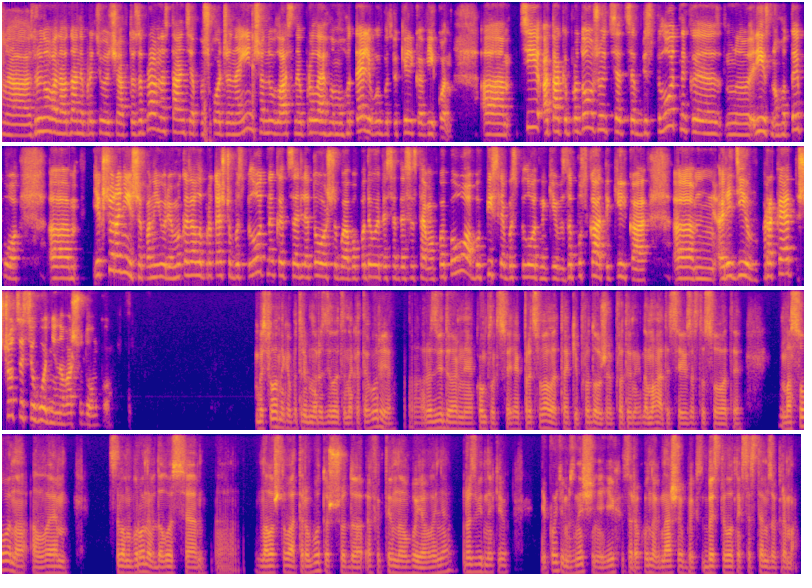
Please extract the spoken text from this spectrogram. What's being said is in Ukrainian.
е, Зруйнована одна непрацююча автозаправна станція, пошкоджена інша. Ну, власне, у прилеглому готелі вибито кілька вікон. Е, Ці атаки продовжуються. Це безпілотники різного типу. Якщо раніше, пане Юрію, ми казали про те, що безпілотники це для того, щоб або подивитися, де система ППО, або після безпілотників запускати кілька ем, рядів ракет. Що це сьогодні, на вашу думку? Безпілотники потрібно розділити на категорії. Е, Розвідувальні комплекси як працювали, так і продовжує противник намагатися їх застосовувати масовано, але силам оборони вдалося е, налаштувати роботу щодо ефективного виявлення розвідників і потім знищення їх за рахунок наших безпілотних систем, зокрема.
